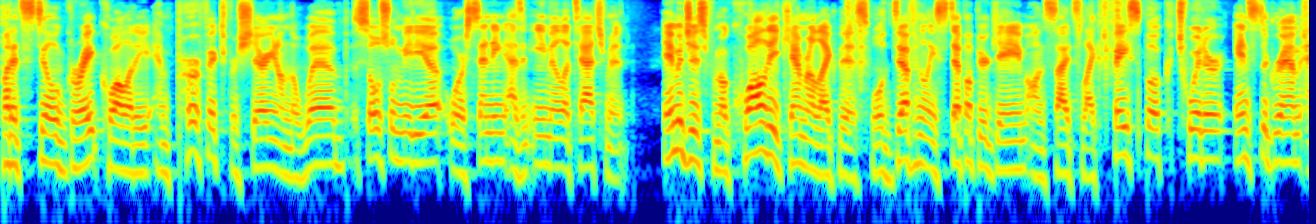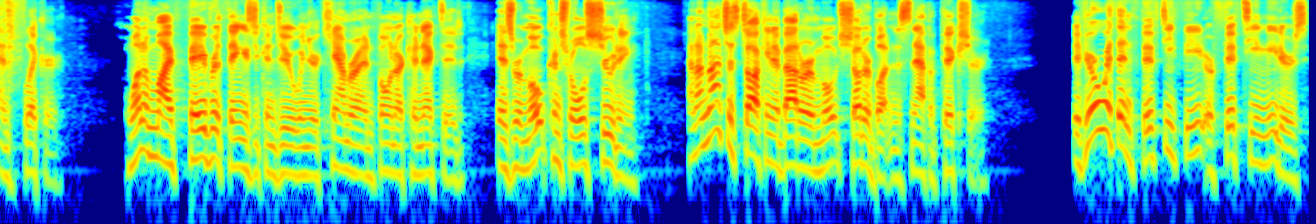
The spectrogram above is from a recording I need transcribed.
but it's still great quality and perfect for sharing on the web, social media, or sending as an email attachment. Images from a quality camera like this will definitely step up your game on sites like Facebook, Twitter, Instagram, and Flickr. One of my favorite things you can do when your camera and phone are connected is remote control shooting. And I'm not just talking about a remote shutter button to snap a picture. If you're within 50 feet or 15 meters,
